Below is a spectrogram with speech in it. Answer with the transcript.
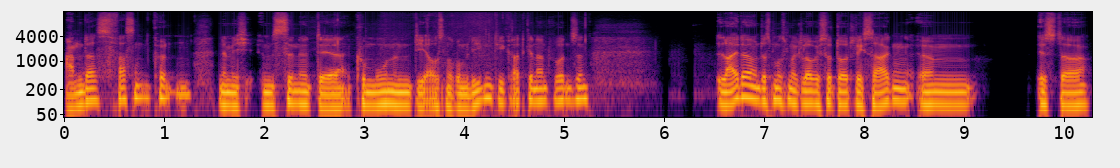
anders fassen könnten, nämlich im Sinne der Kommunen, die außenrum liegen, die gerade genannt worden sind. Leider, und das muss man glaube ich so deutlich sagen, ähm, ist da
